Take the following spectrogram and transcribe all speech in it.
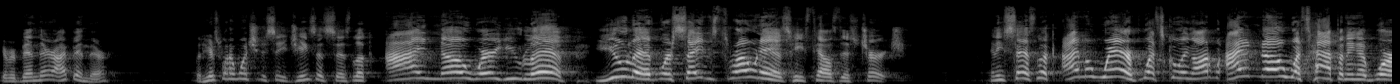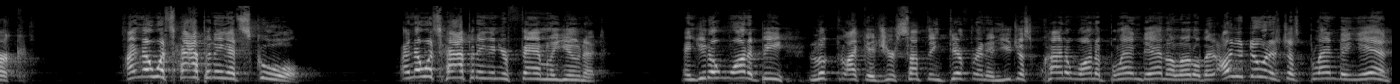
You ever been there? I've been there. But here's what I want you to see. Jesus says, look, I know where you live. You live where Satan's throne is, he tells this church. And he says, look, I'm aware of what's going on. I know what's happening at work. I know what's happening at school. I know what's happening in your family unit. And you don't want to be looked like as you're something different and you just kind of want to blend in a little bit. All you're doing is just blending in.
